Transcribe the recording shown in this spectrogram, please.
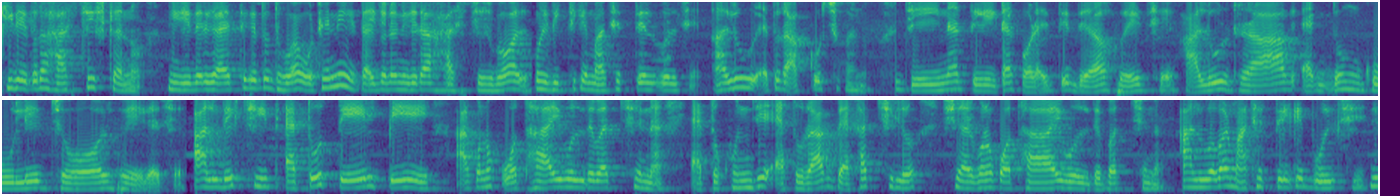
কিরে তোরা হাসছিস কেন? নিজেদের গায়ের থেকে তো ধোয়া ওঠেনি, তাই জন্য নিজেরা হাসছিস, বল। ওই দিক থেকে মাছের তেল বলছে, আলু, এত রাগ করছ কেন? যেই না তেলটা কড়াইতে দেওয়া হয়েছে, আলুর রাগ একদম গোলে জল হয়ে গেছে। আলু দেখছি এত তেল পেয়ে আর কোনো কথাই বলতে পারছে না। এতক্ষণ যে এত রাগ দেখাচ্ছিল, সে আর কোনো কথাই বলতে পারছে না। আলু আবার মাছের তেলকে বলছে যে,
